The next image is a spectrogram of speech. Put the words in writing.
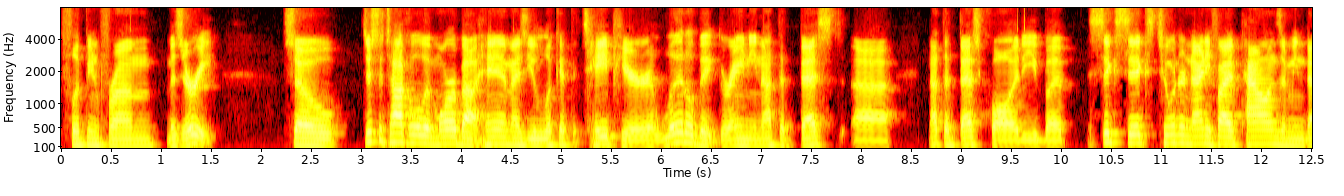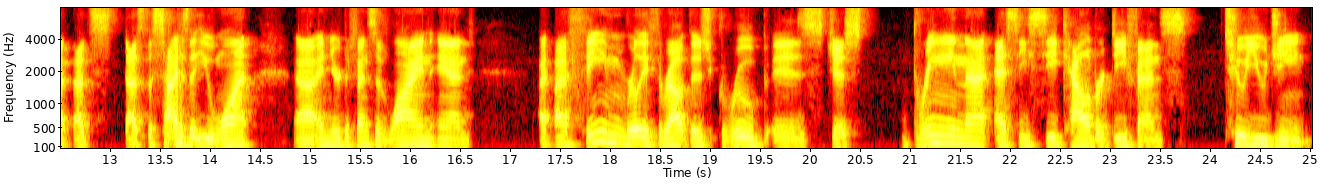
flipping from Missouri. So just to talk a little bit more about him as you look at the tape here, a little bit grainy, not the best, uh, not the best quality, but 6'6, 295 pounds. I mean, that that's that's the size that you want uh, in your defensive line. And a, a theme really throughout this group is just bringing that SEC caliber defense to Eugene.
